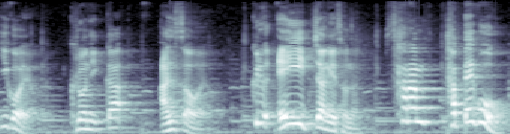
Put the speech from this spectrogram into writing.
이거예요. 그러니까 안 싸워요. 그리고 A 입장에서는 사람 다 빼고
